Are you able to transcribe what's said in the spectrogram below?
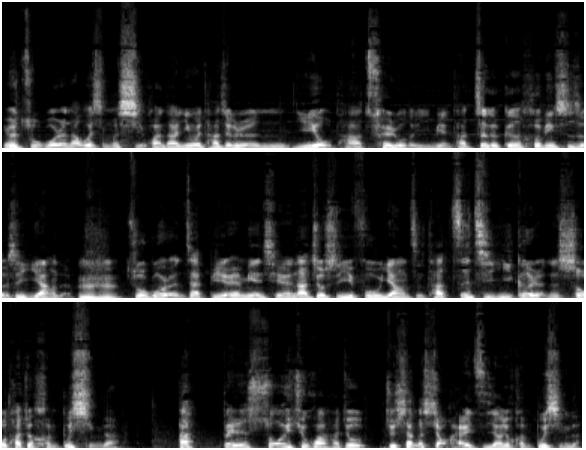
因为祖国人他为什么喜欢他？因为他这个人也有他脆弱的一面，他这个跟和平使者是一样的。嗯哼，祖国人在别人面前那就是一副样子，他自己一个人的时候他就很不行的，他被人说一句话他就就像个小孩子一样就很不行的，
